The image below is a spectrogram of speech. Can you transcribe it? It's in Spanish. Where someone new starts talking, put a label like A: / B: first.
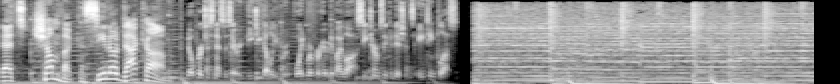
A: That's chumbacasino.com.
B: No purchase necessary. BGW. Void were prohibited by law. See terms and conditions. 18 plus.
